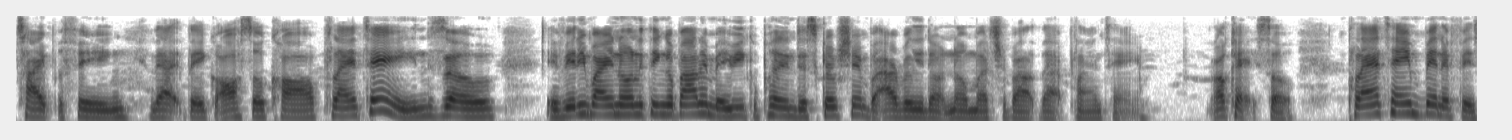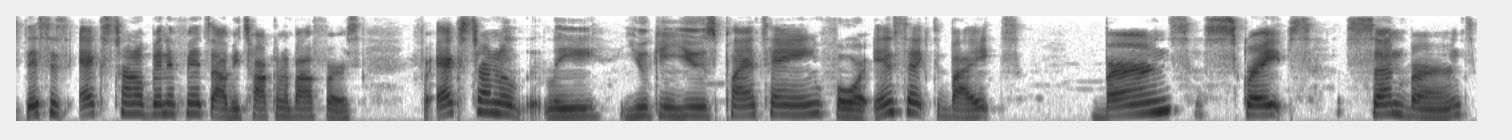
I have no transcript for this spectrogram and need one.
type of thing that they also call plantain. So if anybody know anything about it, maybe you could put in description, but I really don't know much about that plantain. Okay, so plantain benefits. This is external benefits I'll be talking about first. For externally, you can use plantain for insect bites, burns, scrapes, sunburns,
